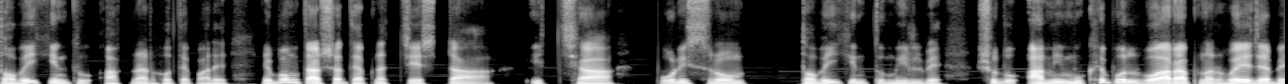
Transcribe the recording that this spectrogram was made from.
তবেই কিন্তু আপনার হতে পারে এবং তার সাথে আপনার চেষ্টা, ইচ্ছা, পরিশ্রম তবেই কিন্তু মিলবে। শুধু আমি মুখে বলব আর আপনার হয়ে যাবে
